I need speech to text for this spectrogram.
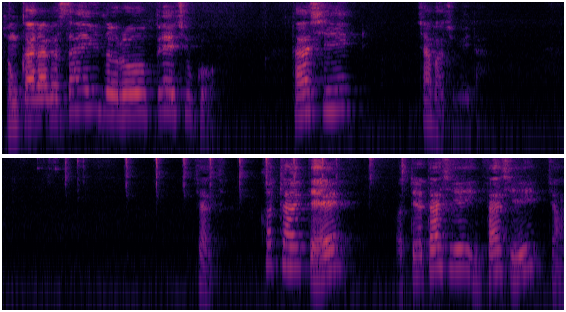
손가락을 사이드로 빼주고 다시 잡아줍니다. 자, 커트할 때 어때요? 다시 다시 자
